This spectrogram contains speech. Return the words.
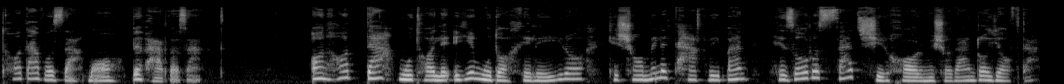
تا دوازده ماه بپردازند. آنها ده مطالعه مداخله ای را که شامل تقریبا 1100 شیرخوار می شدن را یافتند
